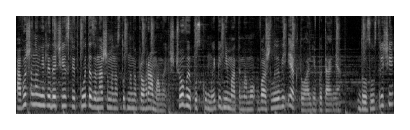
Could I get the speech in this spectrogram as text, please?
А ви, шановні глядачі, слідкуйте за нашими наступними програмами. Щовипуску ми підніматимемо важливі і актуальні питання. До зустрічі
